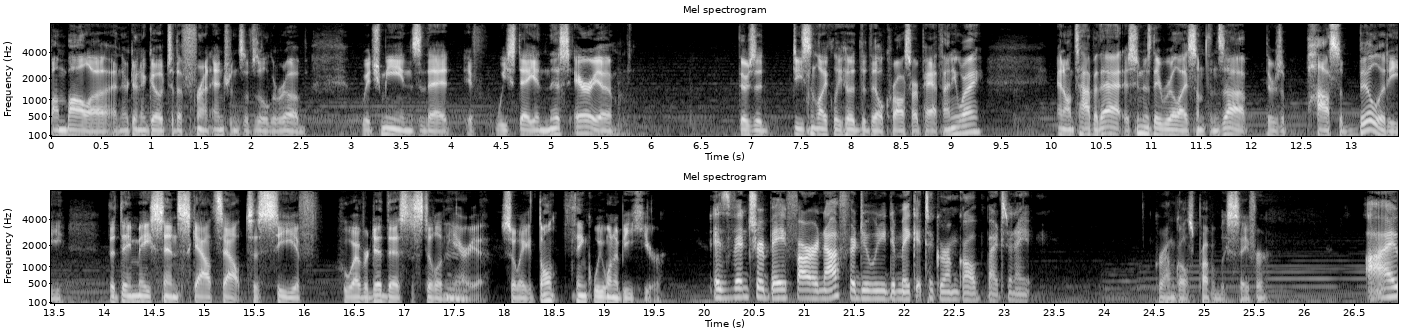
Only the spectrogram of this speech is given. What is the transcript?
Bombala, and they're going to go to the front entrance of Zul'Gurub, which means that if we stay in this area, there's a decent likelihood that they'll cross our path anyway. And on top of that, as soon as they realize something's up, there's a possibility that they may send scouts out to see if whoever did this is still in the Hmm. area. So I don't think we want to be here. Is Venture Bay far enough, or do we need to make it to Grom'gol by tonight? Grom'gol's probably safer. I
